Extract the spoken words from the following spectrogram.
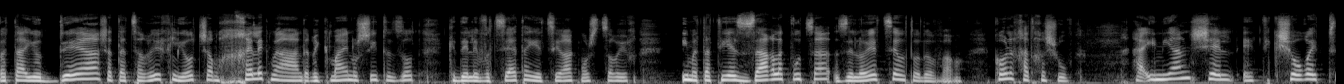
ואתה יודע שאתה צריך להיות שם חלק מהרקמה האנושית הזאת כדי לבצע את היצירה כמו שצריך. אם אתה תהיה זר לקבוצה, זה לא יצא אותו דבר. כל אחד חשוב. העניין של uh, תקשורת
